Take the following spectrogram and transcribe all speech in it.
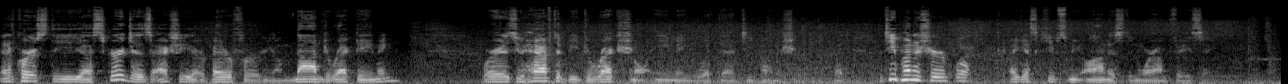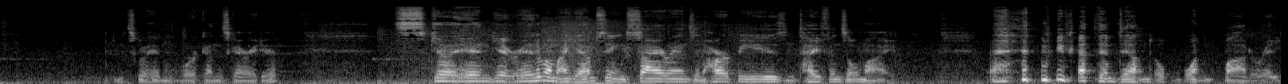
And of course, the uh, Scourges actually are better for you know non-direct aiming, whereas you have to be directional aiming with that T Punisher. But the T Punisher, well, I guess keeps me honest in where I'm facing. Let's go ahead and work on this guy right here. Let's go ahead and get rid of them. I, yeah, I'm seeing sirens and harpies and typhons. Oh my. We've got them down to one bot already.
